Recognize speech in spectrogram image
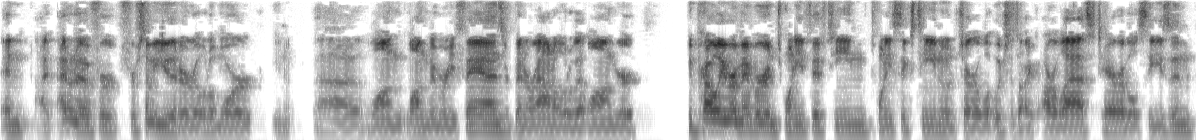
And I, I don't know for, for some of you that are a little more, you know, uh, long, long memory fans or been around a little bit longer, you probably remember in 2015, 2016, which are, which is like our last terrible season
